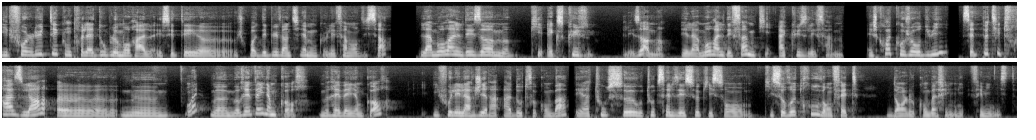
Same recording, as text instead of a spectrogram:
Il faut lutter contre la double morale. Et c'était, euh, je crois, début 20e que les femmes ont dit ça. La morale des hommes qui excuse les hommes et la morale des femmes qui accuse les femmes. Et je crois qu'aujourd'hui, cette petite phrase-là euh, me, me, réveille encore, me réveille encore. Il faut l'élargir à, d'autres combats et à tous ceux ou toutes celles et ceux qui sont qui se retrouvent en fait dans le combat féministe.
